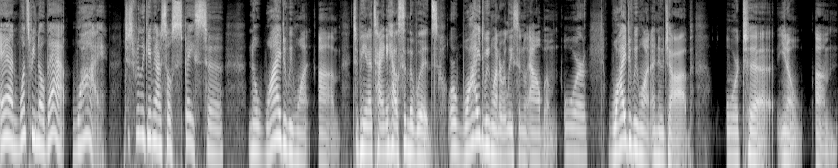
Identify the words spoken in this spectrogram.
And once we know that, why? Just really giving ourselves space to know why do we want um, to be in a tiny house in the woods? Or why do we want to release a new album? Or why do we want a new job? Or to you know um,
